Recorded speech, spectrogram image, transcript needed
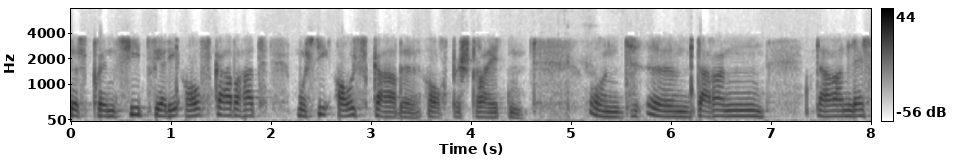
das Prinzip, wer die Aufgabe hat, muss die Ausgabe auch bestreiten. Und äh, daran, daran lässt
